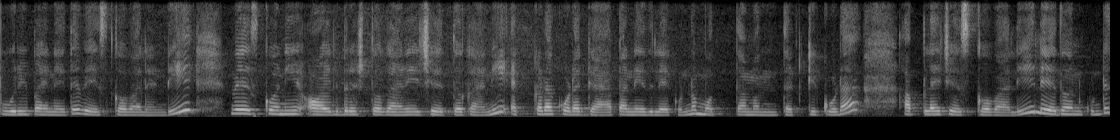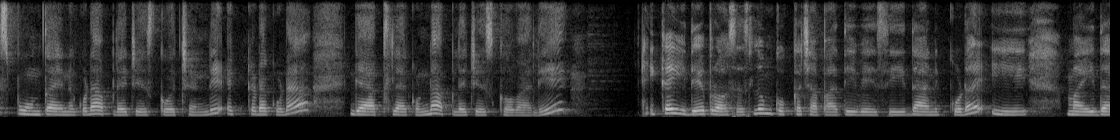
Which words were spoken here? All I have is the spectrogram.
పూరి పైన అయితే వేసుకోవాలండి. వేసుకొని ఆయిల్ బ్రష్తో కానీ చేతితో కానీ ఎక్కడ కూడా గ్యాప్ అనేది లేకుండా మొత్తం అంతటికి కూడా అప్లై చేసుకోవాలి. లేదు అనుకుంటే స్పూన్తో అయినా కూడా అప్లై చేసుకోవచ్చండి. ఎక్కడ కూడా గ్యాప్స్ లేకుండా అప్లై చేసుకోవాలి. ఇక ఇదే ప్రాసెస్లో ఇంకొక చపాతీ వేసి దానికి కూడా ఈ మైదా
